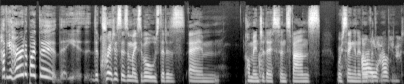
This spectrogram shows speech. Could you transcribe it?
Have you heard about the the, the criticism, I suppose, that has um, come into this since fans were singing it over I the have, weekend?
